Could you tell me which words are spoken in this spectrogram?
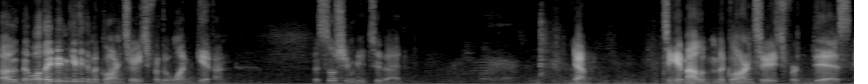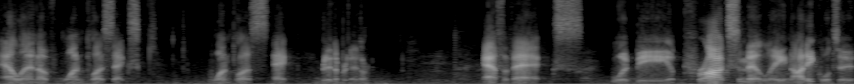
oh, the, well, they didn't give you the Maclaurin series for the one given. But still shouldn't be too bad. Yeah. To get my Maclaurin series for this, ln of 1 plus x, 1 plus x, blah, blah, blah, f of x would be approximately, not equal to,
